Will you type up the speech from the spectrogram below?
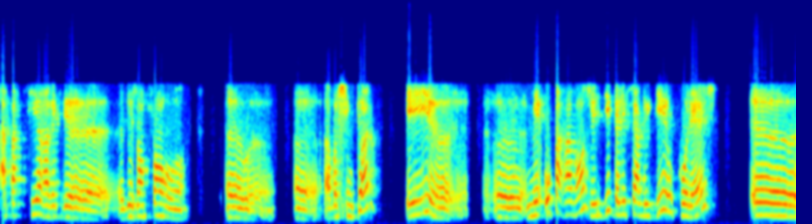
à partir avec des, enfants à Washington. Et, mais auparavant, j'ai dit d'aller faire le guet au collège euh,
